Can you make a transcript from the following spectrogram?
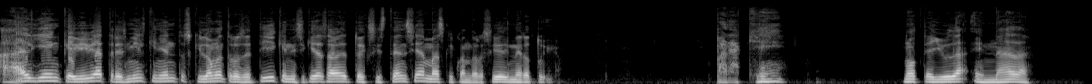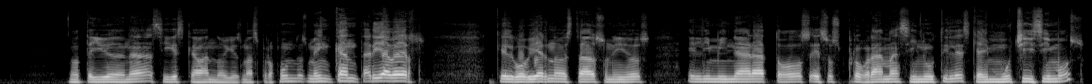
a alguien que vive a 3.500 kilómetros de ti y que ni siquiera sabe de tu existencia más que cuando recibe dinero tuyo. ¿Para qué? No te ayuda en nada. No te ayuda en nada, sigues cavando hoyos más profundos. Me encantaría ver que el gobierno de Estados Unidos eliminara todos esos programas inútiles, que hay muchísimos.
